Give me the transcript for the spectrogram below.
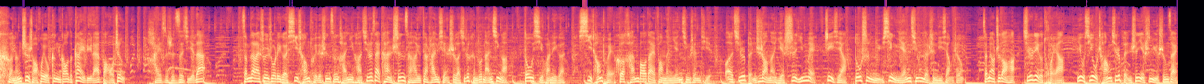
可能至少会有更高的概率来保证孩子是自己的。咱们再来说一说这个细长腿的深层含义哈。其实，再看身材哈，有调查就显示了，其实很多男性啊都喜欢这个细长腿和含苞待放的年轻身体。呃，其实本质上呢，也是因为这些啊都是女性年轻的身体象征。咱们要知道哈，其实这个腿啊又细又长，其实本身也是女生在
